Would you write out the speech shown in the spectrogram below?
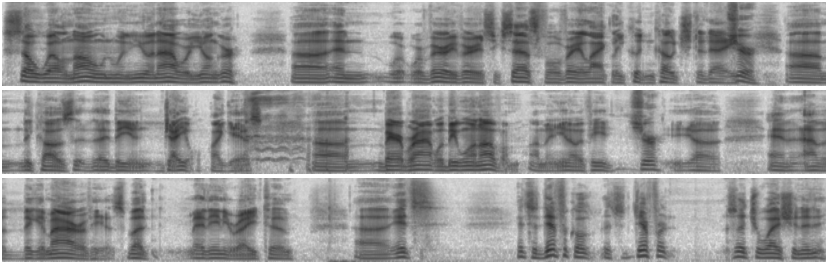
so well known when you and I were younger uh, and were, were, very, very successful, very likely couldn't coach today. Sure. Um, because they'd be in jail, I guess. um, Bear Bryant would be one of them. I mean, you know, if he. Sure. Uh, and I'm a big admirer of his. But at any rate, uh, uh it's it's a difficult, it's a different situation. And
